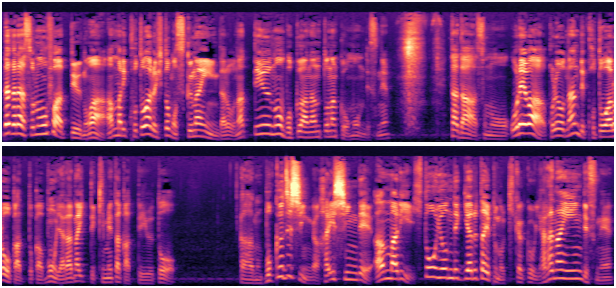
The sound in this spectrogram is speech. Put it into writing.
だからそのオファーっていうのはあんまり断る人も少ないんだろうなっていうのを僕はなんとなく思うんですね。ただその俺はこれをなんで断ろうかとかもうやらないって決めたかっていうとあの僕自身が配信であんまり人を呼んでやるタイプの企画をやらないんですね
